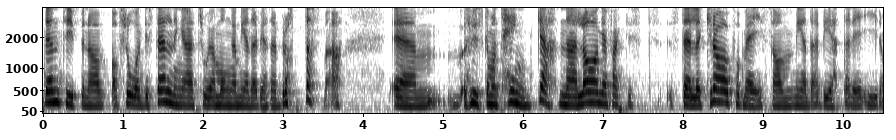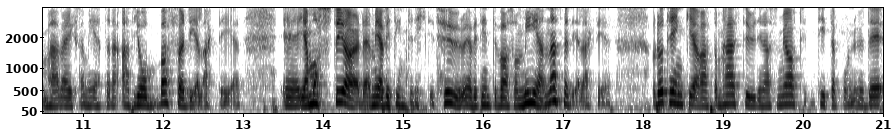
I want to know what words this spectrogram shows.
Den typen av, av frågeställningar tror jag många medarbetare brottas med. Um, hur ska man tänka när lagen faktiskt ställer krav på mig som medarbetare i de här verksamheterna att jobba för delaktighet? Uh, jag måste göra det, men jag vet inte riktigt hur och jag vet inte vad som menas med delaktighet. Och då tänker jag att de här studierna som jag tittar på nu, det,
